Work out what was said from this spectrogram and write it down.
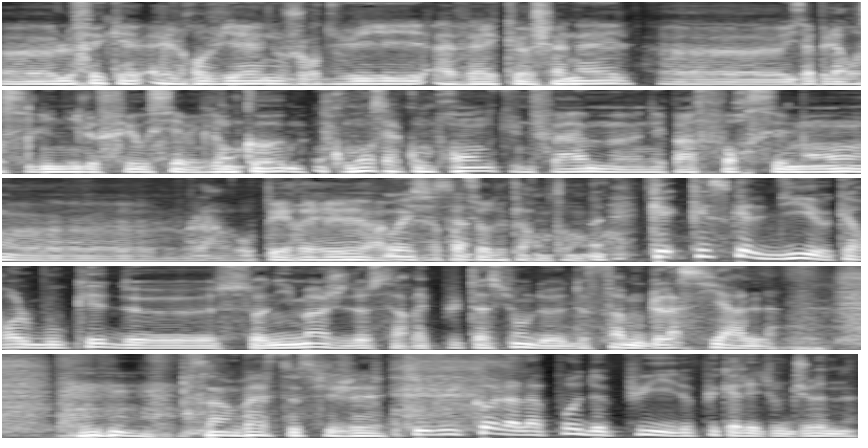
Euh, le fait qu'elle revienne aujourd'hui avec euh, Chanel, euh, Isabella Rossellini le fait aussi avec Lancôme. On commence à comprendre qu'une femme n'est pas forcément euh, voilà, opérée à, partir de 40 ans. Qu'est- Qu'est-ce qu'elle dit, Carole Bouquet, de son image et de sa réputation de, de femme glaciale, C'est un vaste sujet. qui lui colle à la peau depuis, depuis qu'elle est toute jeune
